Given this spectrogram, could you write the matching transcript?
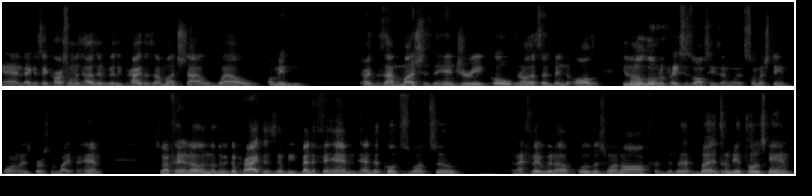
And like I said, Carson Wentz hasn't really practiced that much that well. I mean, practice that much is the injury, COVID, and all that stuff. It's been all he's been all over the places all season with so much things going on in his personal life and him. So I think another, another week of practice is gonna be benefit him and the coach as well too. And I feel like we're gonna pull this one off, but, but it's gonna be a close game.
